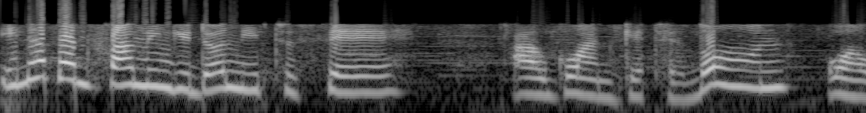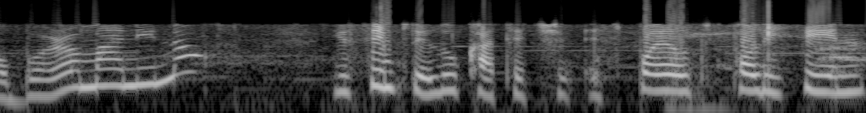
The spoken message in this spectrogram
In urban farming, you don't need to say, I'll go and get a loan or I'll borrow money. No. You simply look at a, a spoiled polythene,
